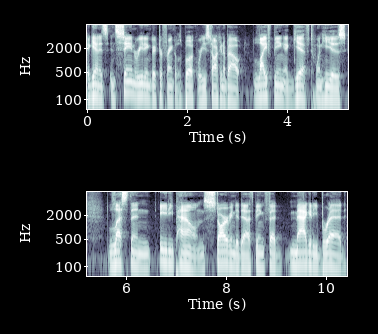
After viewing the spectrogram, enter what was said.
again, it's insane reading Viktor Frankl's book where he's talking about life being a gift when he is less than 80 pounds, starving to death, being fed maggoty bread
